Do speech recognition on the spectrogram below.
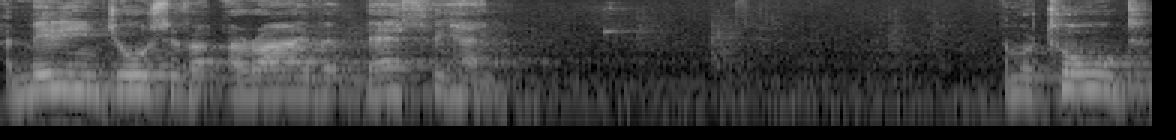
and Mary and Joseph arrive at Bethlehem. And we're told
